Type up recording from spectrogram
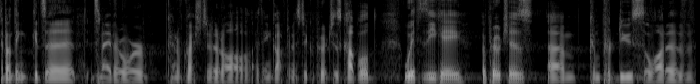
I don't think it's a, it's an either or kind of question at all. I think optimistic approaches coupled with ZK approaches um, can produce a lot of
